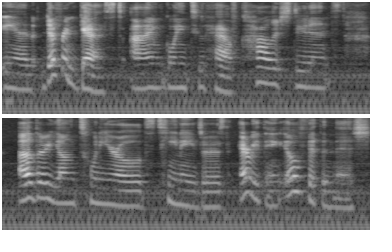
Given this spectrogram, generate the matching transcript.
and different guests. I'm going to have college students, other young 20 year olds, teenagers, everything. It'll fit the niche.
